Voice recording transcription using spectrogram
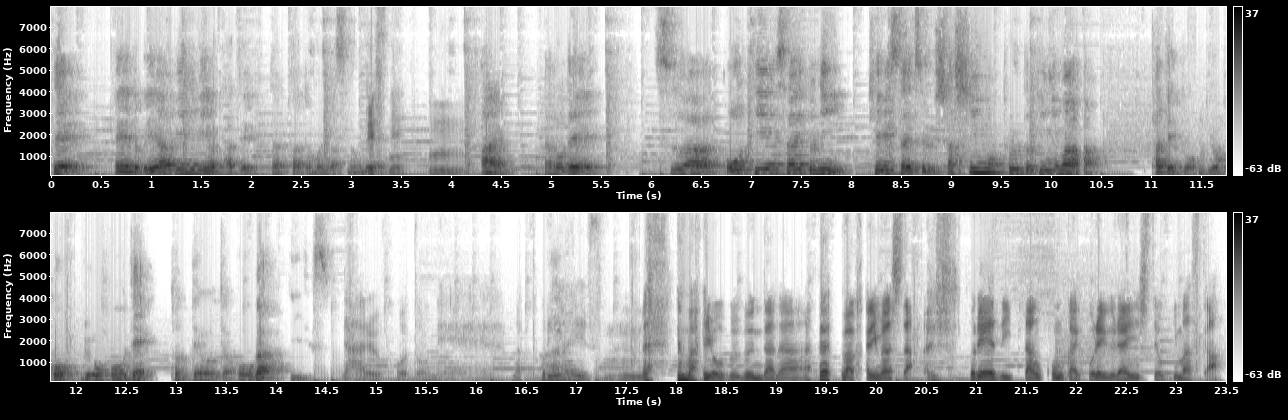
い。で、えっ、と、Airbnb は縦だったと思いますので。ですね。うん。はい。なので、ツアー、OTA サイトに掲載する写真を撮るときには、縦と横、両方で撮っておいた方がいいです。なるほどね。まあ、とりあえず、うん、迷う部分だな。わかりました。とりあえず一旦今回これぐらいにしておきますか。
